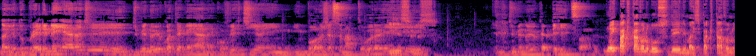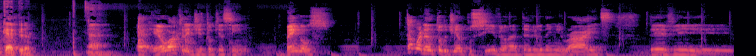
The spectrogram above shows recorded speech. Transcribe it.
Não, e o do Brady nem era de diminuir o quanto ia ganhar, né? Convertia em, em bônus de assinatura e. Isso, isso. E diminuiu o cap hit só. Não impactava no bolso dele, mas impactava no cap, né? É. É, eu acredito que assim, Bengals tá guardando todo o dinheiro possível, né? Teve o naming rights, teve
